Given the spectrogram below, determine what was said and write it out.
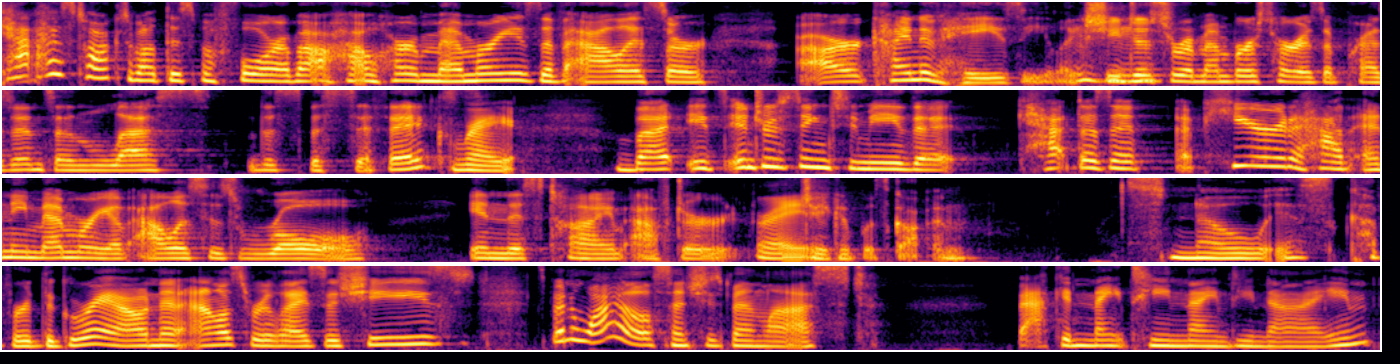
Kat has talked about this before about how her memories of Alice are are kind of hazy. Like she mm-hmm. just remembers her as a presence and less the specifics. Right. But it's interesting to me that Kat doesn't appear to have any memory of Alice's role in this time after Right. Jacob was gone. Snow is covered the ground and Alice realizes she's it's been a while since she's been last back in 1999.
